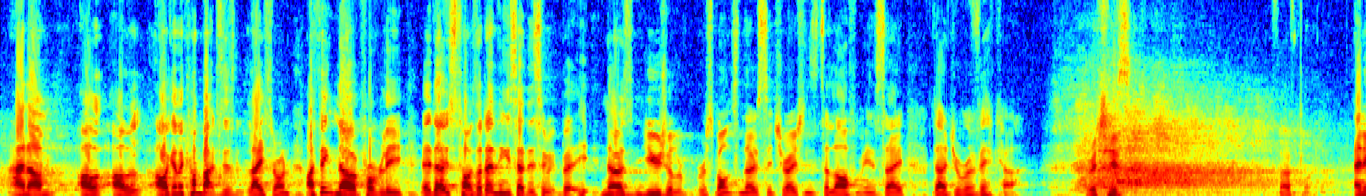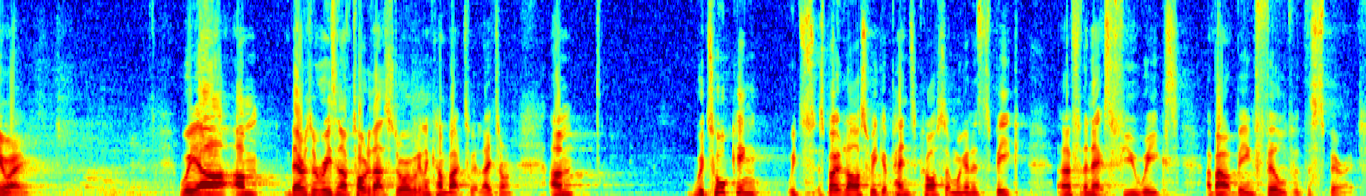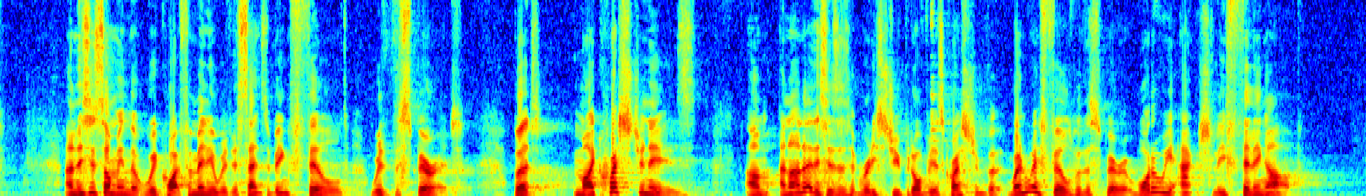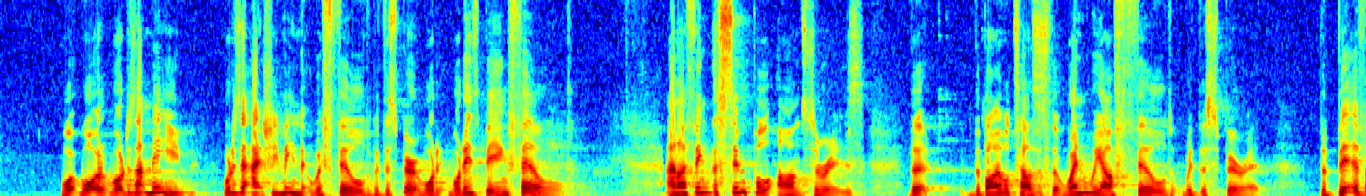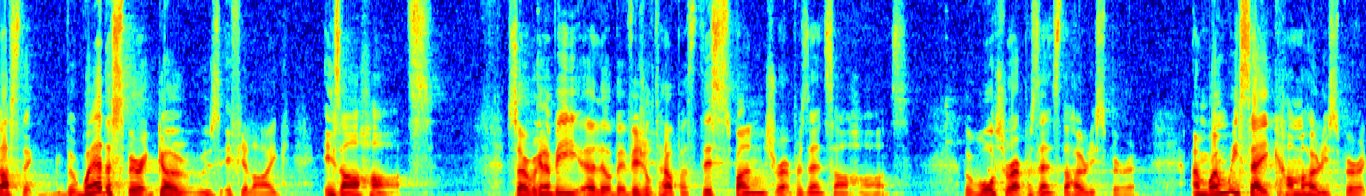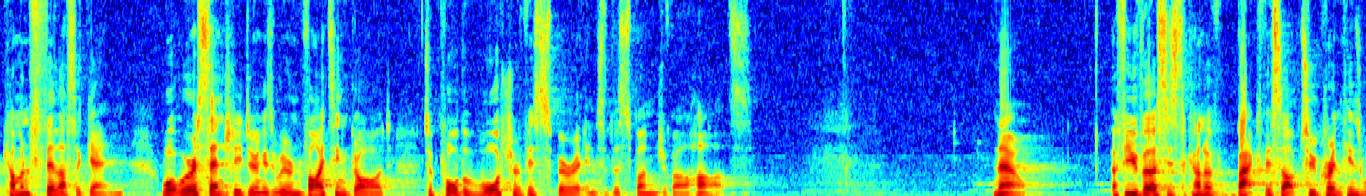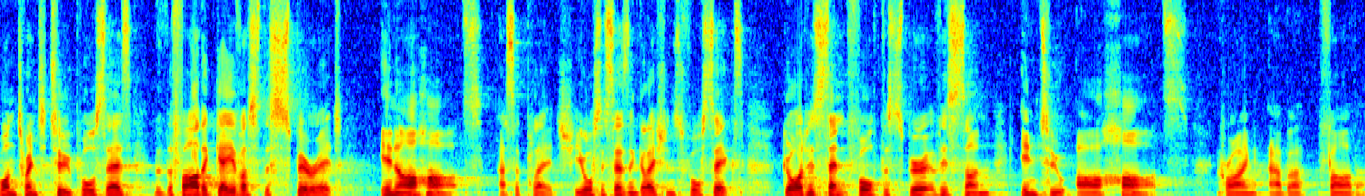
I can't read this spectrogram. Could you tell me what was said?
And um, I'll, I'll, I'm going to come back to this later on. I think Noah probably, at those times, I don't think he said this, but he, Noah's usual response in those situations is to laugh at me and say, Dad, you're a vicar. Which is. anyway, we are. Um, there is a reason I've told you that story. We're going to come back to it later on. Um, we're talking, we spoke last week at Pentecost, and we're going to speak uh, for the next few weeks about being filled with the Spirit. And this is something that we're quite familiar with, the sense of being filled with the Spirit. But my question is, um, and I know this is a really stupid, obvious question, but when we're filled with the Spirit, what are we actually filling up? What, what, what does that mean? What does it actually mean that we're filled with the Spirit? What, what is being filled? And I think the simple answer is that the Bible tells us that when we are filled with the Spirit, the bit of us that, that where the Spirit goes, if you like, is our hearts. So we're going to be a little bit visual to help us. This sponge represents our hearts, the water represents the Holy Spirit. And when we say, Come, Holy Spirit, come and fill us again, what we're essentially doing is we're inviting God to pour the water of His Spirit into the sponge of our hearts. Now, a few verses to kind of back this up. 2 Corinthians 1:22, Paul says that the Father gave us the Spirit in our hearts as a pledge. He also says in Galatians 4:6, God has sent forth the Spirit of His Son into our hearts, crying, Abba, Father.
